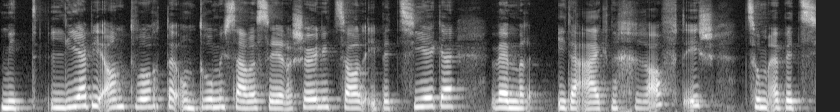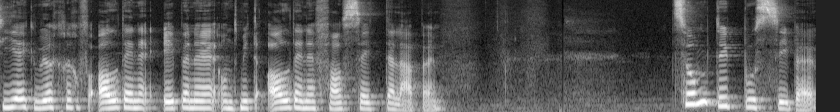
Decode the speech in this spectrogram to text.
mit Liebe antworten und darum ist es auch eine sehr schöne Zahl in Beziehungen, wenn man in der eigenen Kraft ist, um eine Beziehung wirklich auf all diesen Ebenen und mit all diesen Facetten zu leben. Zum Typus 7.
